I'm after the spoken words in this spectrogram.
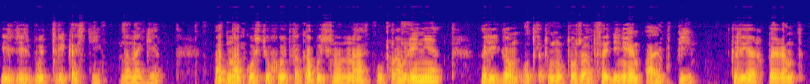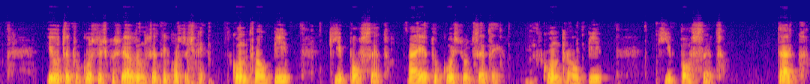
И здесь будет три кости на ноге. Одна кость уходит, как обычно, на управление ригом. Вот эту мы тоже отсоединяем Alt-P Clear Parent. И вот эту косточку связываем с этой косточкой. Ctrl-P Keep Offset. А эту кость вот с этой. Ctrl-P Keep Offset. Так,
